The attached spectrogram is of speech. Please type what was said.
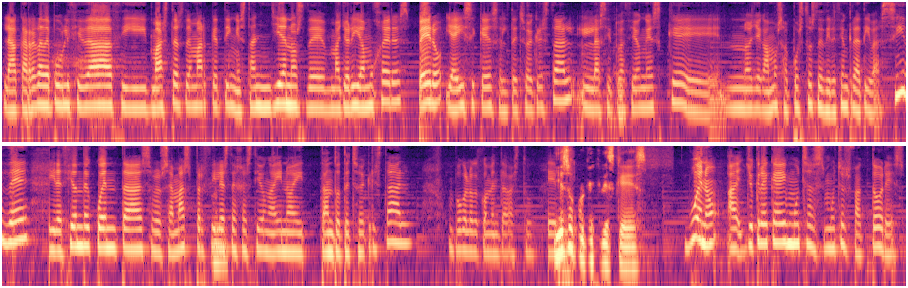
la carrera de publicidad y másters de marketing están llenos de mayoría mujeres, pero, y ahí sí que es el techo de cristal, la situación es que no llegamos a puestos de dirección creativa. Sí de dirección de cuentas, o sea, más perfiles de gestión, ahí no hay tanto techo de cristal, un poco lo que comentabas tú. ¿Y eso por qué crees que es? Bueno, yo creo que hay muchas, muchos factores.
